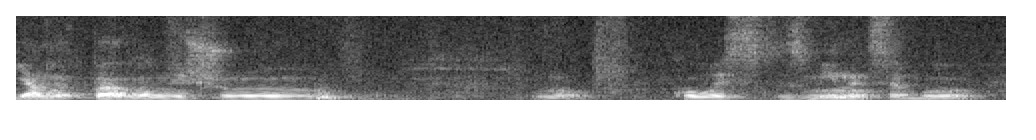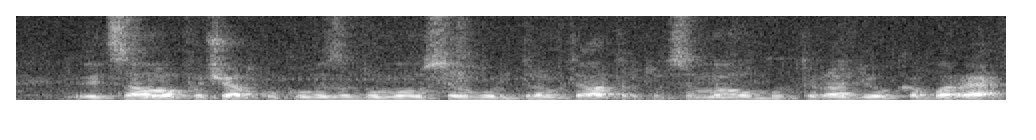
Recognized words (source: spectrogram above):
я не впевнений, що ну, колись зміниться, бо від самого початку, коли задумався гурт драмтеатр, то це мало бути радіо Кабаре,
